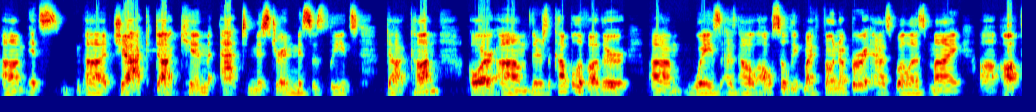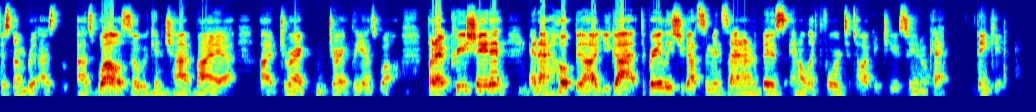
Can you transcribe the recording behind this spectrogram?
Um, it's uh, jack.kim at Mr. and Mrs. Leads.com. Or um, there's a couple of other um, ways. As I'll also leave my phone number as well as my uh, office number as, as well so we can chat via uh, direct directly as well. But I appreciate it, and I hope uh, you got, at the very least, you got some insight out of this, and I look forward to talking to you soon, okay? Thank you.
